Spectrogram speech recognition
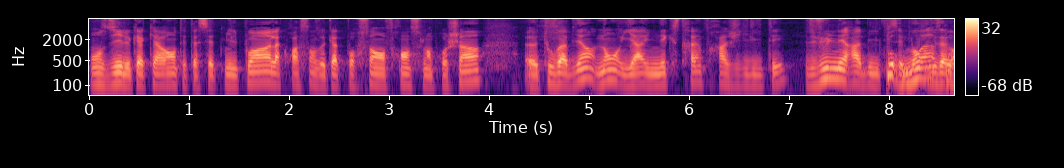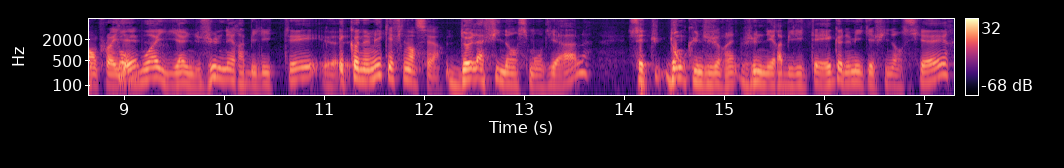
on se dit le CAC 40 est à 7000 points, la croissance de 4% en France l'an prochain, euh, tout va bien. Non, il y a une extrême fragilité, vulnérabilité, c'est le mot que vous avez employé. Pour moi, il y a une vulnérabilité euh, économique et financière. De la finance mondiale. C'est donc une vulnérabilité économique et financière.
